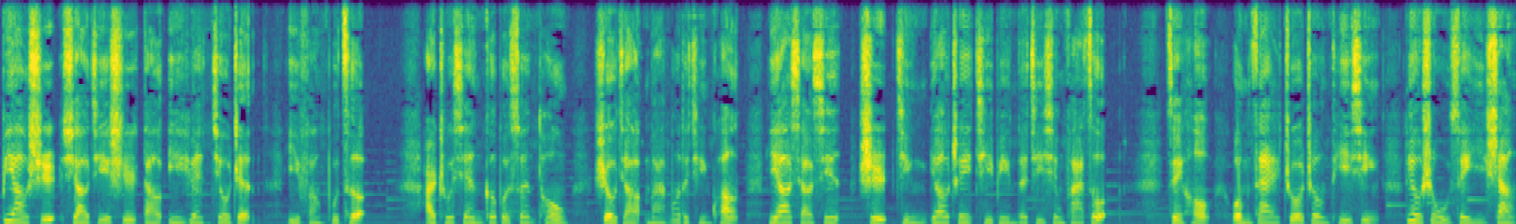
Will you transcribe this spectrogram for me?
必要时需要及时到医院就诊，以防不测。而出现胳膊酸痛、手脚麻木的情况，也要小心是颈腰椎疾病的急性发作。最后，我们再着重提醒六十五岁以上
